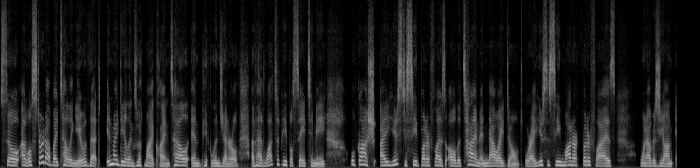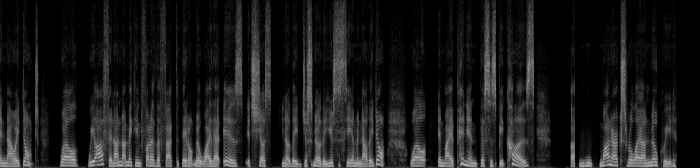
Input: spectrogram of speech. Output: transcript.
So, I will start out by telling you that in my dealings with my clientele and people in general, I've had lots of people say to me, Well, gosh, I used to see butterflies all the time and now I don't. Or I used to see monarch butterflies when I was young and now I don't. Well, we often, I'm not making fun of the fact that they don't know why that is. It's just, you know, they just know they used to see them and now they don't. Well, in my opinion, this is because uh, monarchs rely on milkweed.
